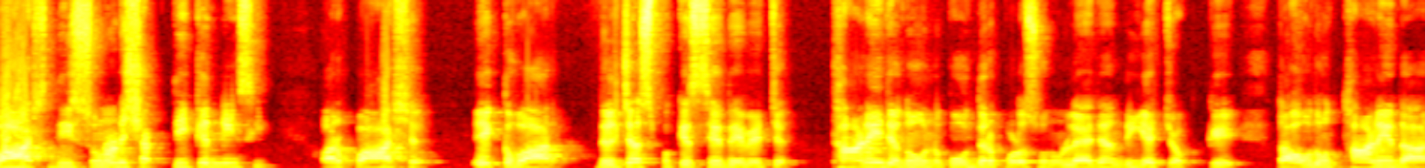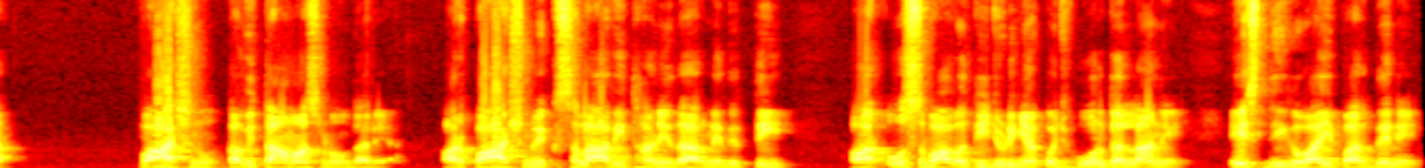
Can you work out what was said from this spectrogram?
ਪਾਸ਼ ਦੀ ਸੁਣਨ ਸ਼ਕਤੀ ਕਿੰਨੀ ਸੀ? ਔਰ ਪਾਸ਼ ਇੱਕ ਵਾਰ ਦਿਲਚਸਪ ਕਿੱਸੇ ਦੇ ਵਿੱਚ ਥਾਣੇ ਜਦੋਂ ਨਕੋਦਰ ਪੁਲਿਸ ਨੂੰ ਲੈ ਜਾਂਦੀ ਹੈ ਚੁੱਕ ਕੇ, ਤਾਂ ਉਦੋਂ ਥਾਣੇਦਾਰ ਪਾਸ਼ ਨੂੰ ਕਵਿਤਾਵਾਂ ਸੁਣਾਉਂਦਾ ਰਿਹਾ ਔਰ ਪਾਸ਼ ਨੂੰ ਇੱਕ ਸਲਾਹ ਵੀ ਥਾਣੇਦਾਰ ਨੇ ਦਿੱਤੀ ਔਰ ਉਸ ਬਾਬਤ ਹੀ ਜੁੜੀਆਂ ਕੁਝ ਹੋਰ ਗੱਲਾਂ ਨੇ, ਇਸ ਦੀ ਗਵਾਹੀ ਭਰਦੇ ਨੇ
